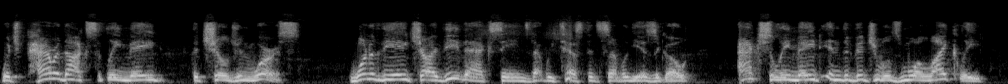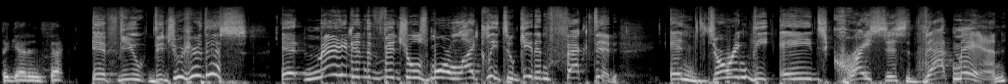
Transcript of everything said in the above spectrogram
which paradoxically made the children worse. One of the HIV vaccines that we tested several years ago actually made individuals more likely to get infected. If you did you hear this? It made individuals more likely to get infected. And during the AIDS crisis, that man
